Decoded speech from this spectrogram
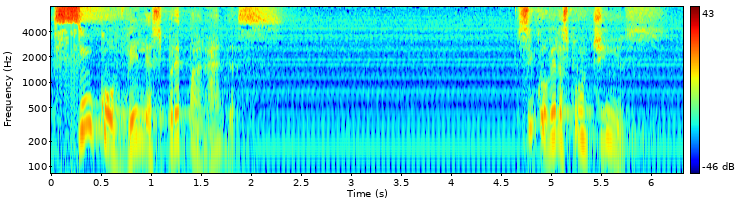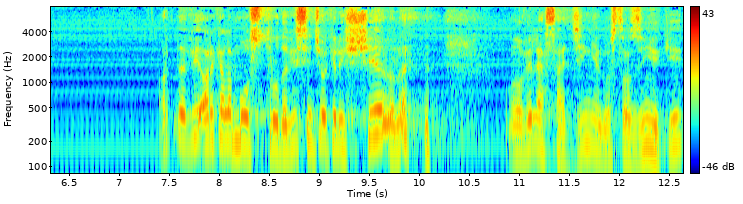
cinco ovelhas preparadas. Cinco ovelhas prontinhas. A hora que, Davi, a hora que ela mostrou, Davi sentiu aquele cheiro, né? Uma ovelha assadinha, gostosinha aqui.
